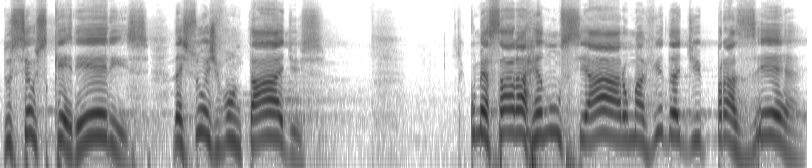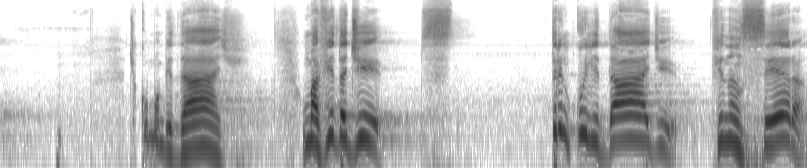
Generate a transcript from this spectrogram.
dos seus quereres, das suas vontades. Começar a renunciar a uma vida de prazer, comodidade, uma vida de tranquilidade financeira.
